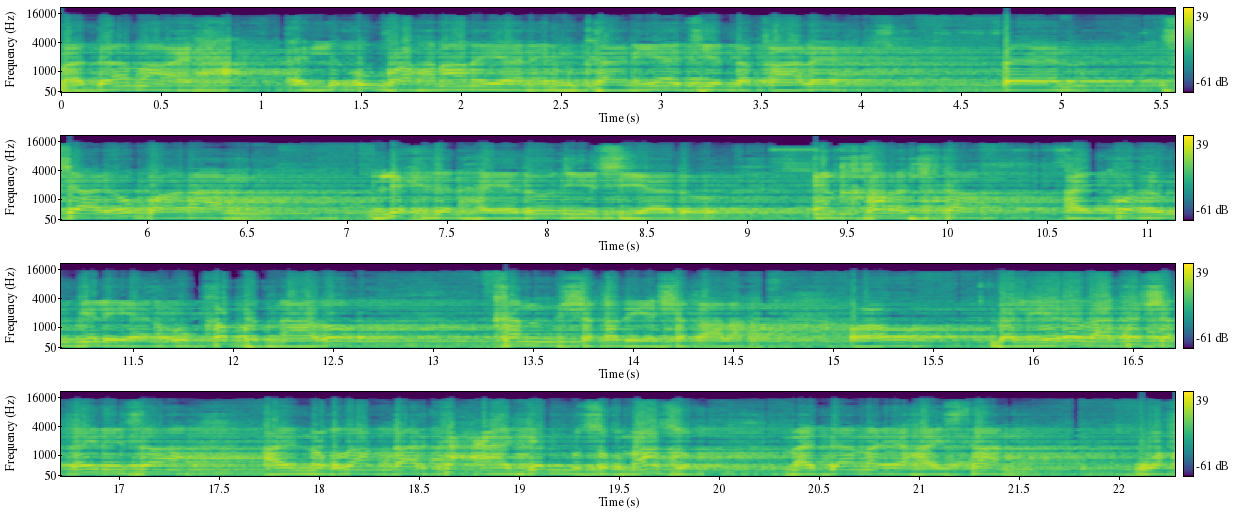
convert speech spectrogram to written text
maadaama ay u baahnaanayaan imkaaniyaad iyo dhaqaale si ay u baaraan lixdan hay'adood iyo siyaado. In kharashka ay ku howlgelayaan uu ka badnaado kan shaqada iyo shaqaalaha. Oo dhallinyarada ka shaqaynaysa ay noqdaan qaar ka caagan musuq maasuq maadaama ay haystaan wax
